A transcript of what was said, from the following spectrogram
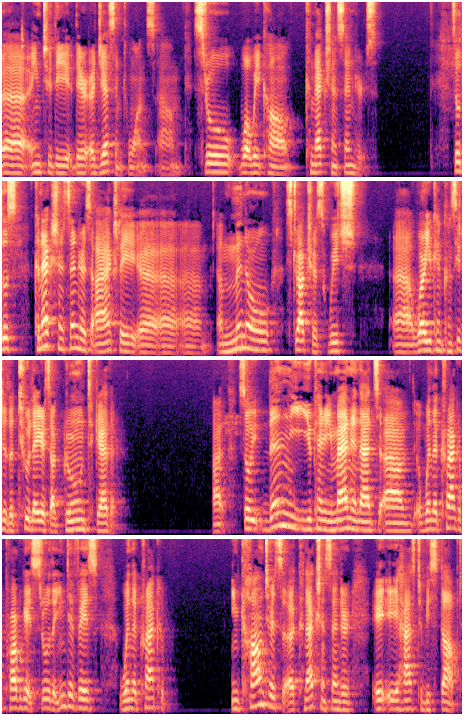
uh, into the their adjacent ones um, through what we call connection centers. So those connection centers are actually uh, uh, uh mineral structures which uh, where you can consider the two layers are grown together. Uh, so then you can imagine that when the crack propagates through the interface, when the crack encounters a connection center, it, it has to be stopped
